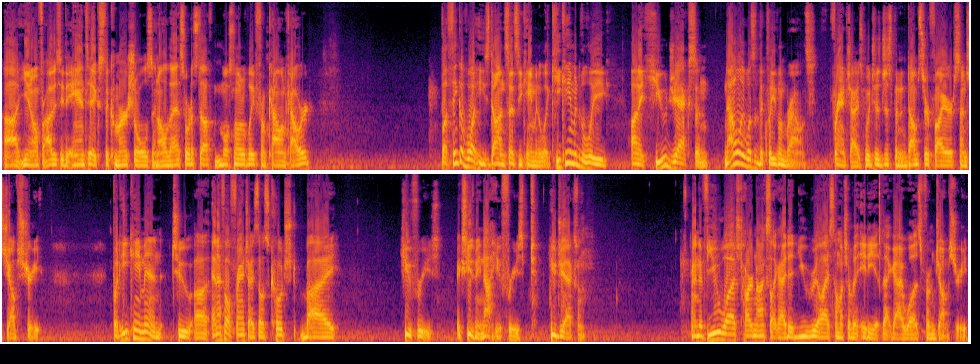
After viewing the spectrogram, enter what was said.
Uh, you know, for obviously the antics, the commercials, and all that sort of stuff. Most notably from Colin Cowherd. But think of what he's done since he came into the league. He came into the league on a Hue Jackson. Not only was it the Cleveland Browns franchise, which has just been a dumpster fire since Jump Street, but he came in to an NFL franchise that was coached by Hugh Freeze. Excuse me, not Hugh Freeze, Hue Jackson. And if you watched Hard Knocks like I did, you realize how much of an idiot that guy was from Jump Street.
